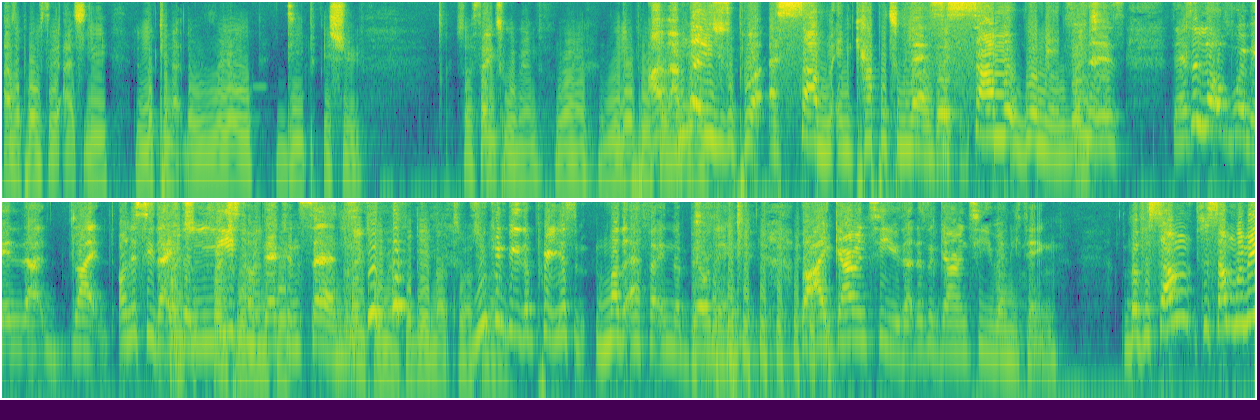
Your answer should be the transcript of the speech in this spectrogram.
as opposed to actually looking at the real deep issue. So thanks, women. We really appreciate. I, I'm going to use you to put a sum in capital letters. Thanks. some women Thanks. because there's a lot of women that like honestly that is Thanks- the least of their for- concerns. Thanks, women, for doing that to us. You man. can be the prettiest mother effer in the building, but I guarantee you that doesn't guarantee you anything. But for some, for some women,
